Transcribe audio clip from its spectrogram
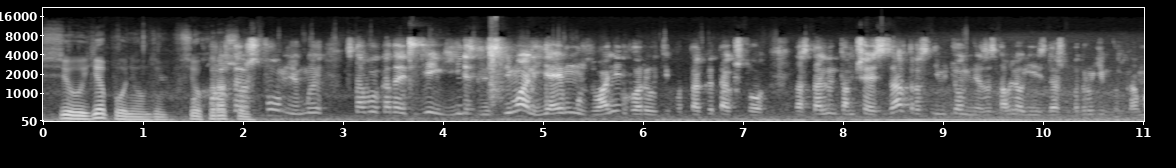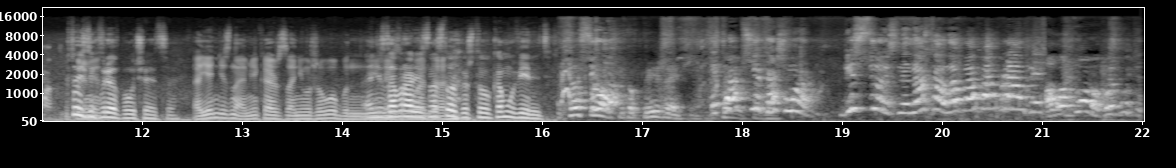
Все, я понял, Дим. Все, Просто хорошо. вспомни, мы с тобой, когда эти деньги ездили, снимали, я ему звонил, говорил, типа, так и так, что остальную там часть завтра снимет, он меня заставлял ездить даже по другим банкоматам. Кто из них врет, получается? А я не знаю, мне кажется, они уже оба... не Они забрались да. настолько, что кому верить? Это вообще кошмар. Бессовестный нахал, а попрал, блядь. А вот дома вы будете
